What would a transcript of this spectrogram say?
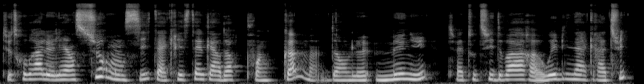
tu trouveras le lien sur mon site à christelcardor.com dans le menu. Tu vas tout de suite voir euh, webinaire gratuit.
